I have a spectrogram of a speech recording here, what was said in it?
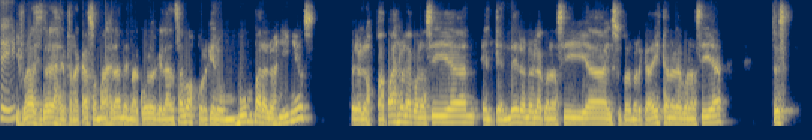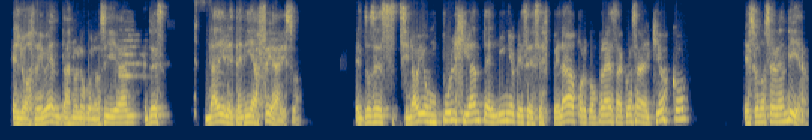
Sí. Y fue una de las historias de fracaso más grandes, me acuerdo que lanzamos, porque era un boom para los niños, pero los papás no la conocían, el tendero no la conocía, el supermercadista no la conocía. Entonces, los de ventas no lo conocían. Entonces, nadie le tenía fe a eso. Entonces, si no había un pool gigante del niño que se desesperaba por comprar esa cosa en el kiosco, eso no se vendía.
